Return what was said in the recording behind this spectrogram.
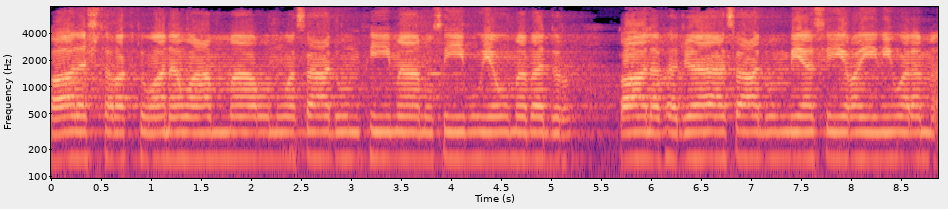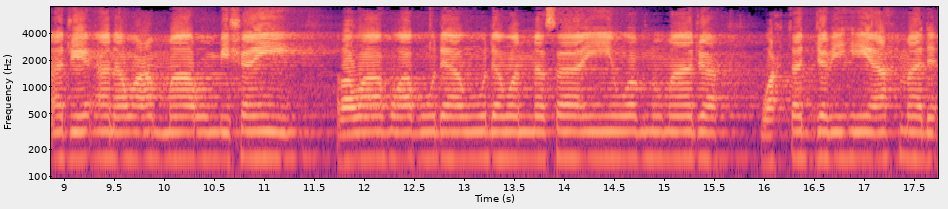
قال اشتركت أنا وعمار وسعد فيما نصيب يوم بدر قال فجاء سعد بأسيرين ولم أجئ أنا وعمار بشيء رواه أبو داود والنسائي وابن ماجه واحتج به أحمد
